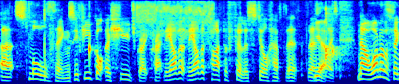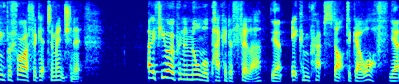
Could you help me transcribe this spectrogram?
uh, small things. If you've got a huge, great crack, the other, the other type of fillers still have their, their Yeah. place. Now, one other thing before I forget to mention it. If you open a normal packet of filler, Yeah. it can perhaps start to go off. Yeah.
